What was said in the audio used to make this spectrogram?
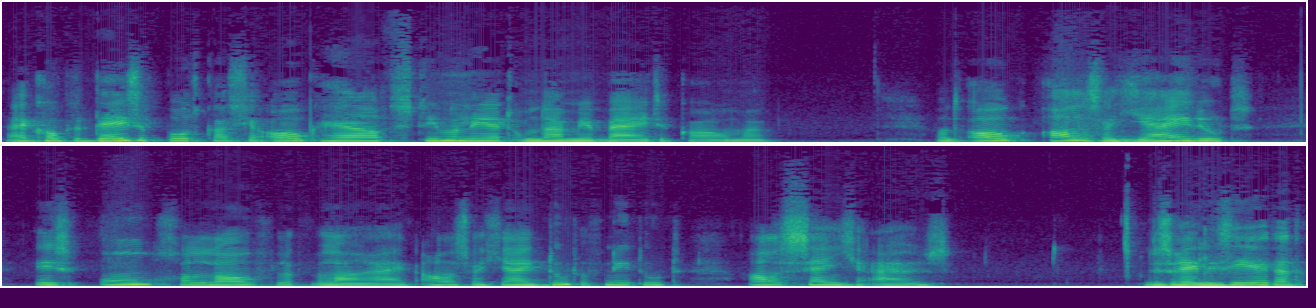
Nou, ik hoop dat deze podcast je ook helpt, stimuleert om daar meer bij te komen. Want ook alles wat jij doet is ongelooflijk belangrijk. Alles wat jij doet of niet doet, alles zendt je uit. Dus realiseer dat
